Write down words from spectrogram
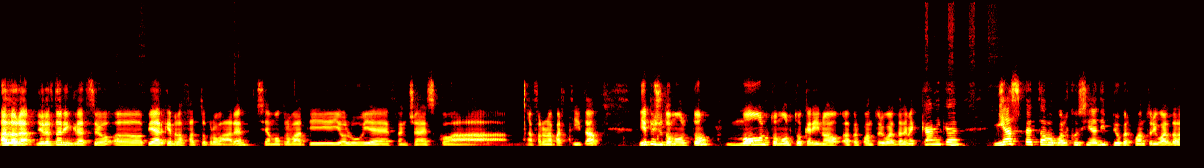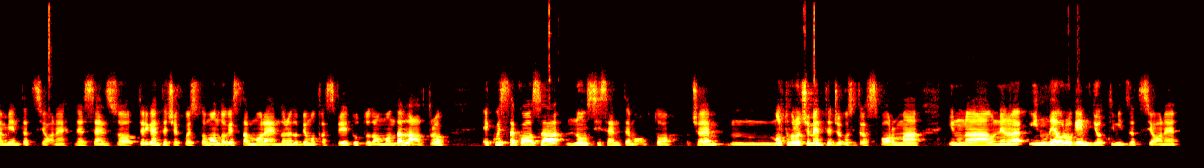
Allora, in realtà ringrazio uh, Pier che me l'ha fatto provare. Siamo trovati io, lui e Francesco a, a fare una partita. Mi è piaciuto molto, molto molto carino uh, per quanto riguarda le meccaniche. Mi aspettavo qualcosina di più per quanto riguarda l'ambientazione, nel senso, teoricamente c'è questo mondo che sta morendo, noi dobbiamo trasferire tutto da un mondo all'altro e questa cosa non si sente molto, cioè mh, molto velocemente il gioco si trasforma in, una, un, in un Eurogame di ottimizzazione.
